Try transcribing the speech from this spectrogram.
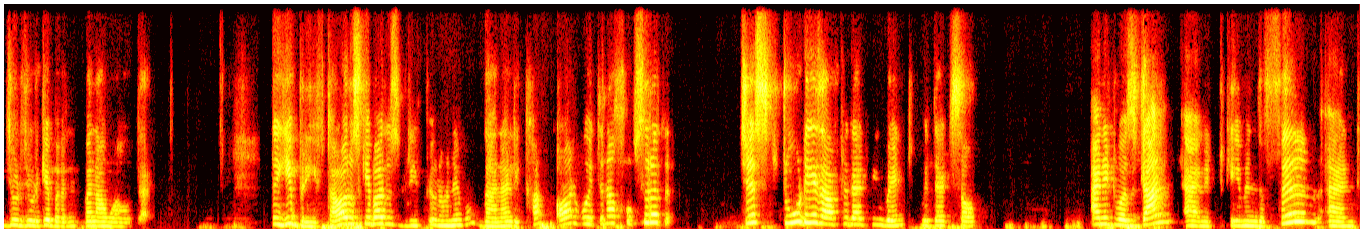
जुड़ जुड़ के बन, बना हुआ होता है तो ये ब्रीफ था और उसके बाद उस ब्रीफ पे उन्होंने वो गाना लिखा और वो इतना खूबसूरत just two days after that we went with that song and it was done and it came in the film and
